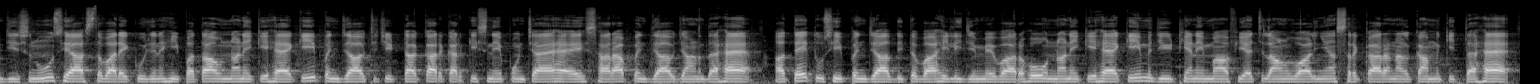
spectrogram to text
ਜਿਸ ਨੂੰ ਸਿਆਸਤ ਬਾਰੇ ਕੁਝ ਨਹੀਂ ਪਤਾ। ਉਹਨਾਂ ਨੇ ਕਿਹਾ ਕਿ ਪੰਜਾਬ 'ਚ ਚਿੱਟਾ ਘਰ ਘਰ ਕਿਸ ਨੇ ਪਹੁੰਚਾਇਆ ਹੈ, ਇਹ ਸਾਰਾ ਪੰਜਾਬ ਜਾਣਦਾ ਹੈ ਅਤੇ ਤੁਸੀਂ ਪੰਜਾਬ ਦੀ ਤਬਾਹੀ ਲਈ ਜ਼ਿੰਮੇਵਾਰ ਹੋ। ਉਹਨਾਂ ਨੇ ਕਿਹਾ ਕਿ ਮਜੀਠੀਆ ਨੇ ਮਾਫੀਆ ਚਲਾਉਣ ਵਾਲੀਆਂ ਸਰਕਾਰਾਂ ਨਾਲ ਕੰਮ ਕੀਤਾ ਹੈ।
